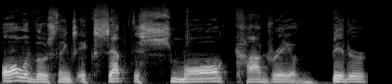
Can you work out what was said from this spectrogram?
all of those things, except this small cadre of bitter,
